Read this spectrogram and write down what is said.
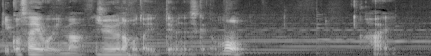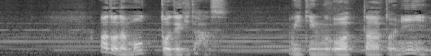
結構最後今重要なことは言ってるんですけども、はい。あとね、もっとできたはず。ミーティング終わった後に、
